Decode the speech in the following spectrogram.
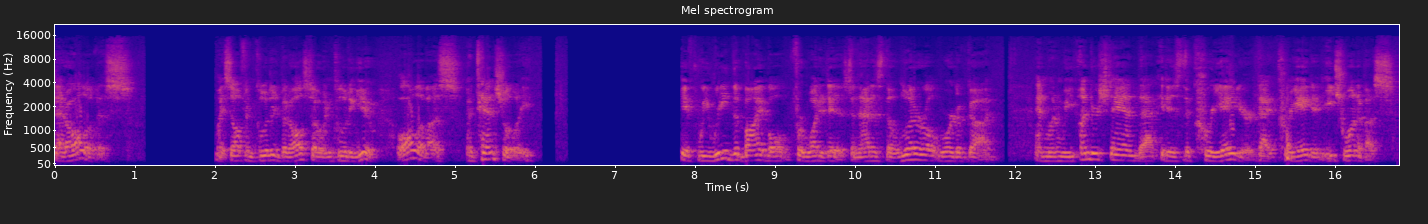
that all of us, myself included, but also including you, all of us potentially if we read the Bible for what it is, and that is the literal Word of God, and when we understand that it is the Creator that created each one of us,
